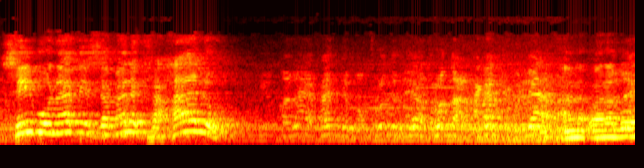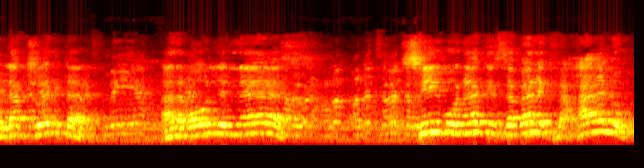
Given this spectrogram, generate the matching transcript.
سيبوا نادي الزمالك في حاله. في قناة يا فندم المفروض إن هي ترد على الحاجات دي كلها. أنا وأنا بقول لكش أنت. أنا بقول للناس. سيبوا نادي الزمالك في حاله.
